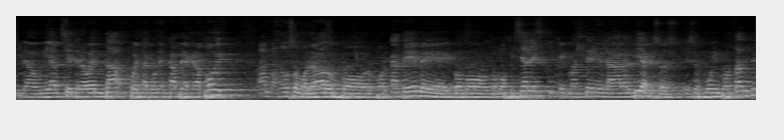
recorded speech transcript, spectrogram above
y la unidad 790 cuenta con un escape Akrapovic. Ambas dos homologados por, por KTM como, como, oficiales y que mantienen la garantía, que eso es, eso es muy importante.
